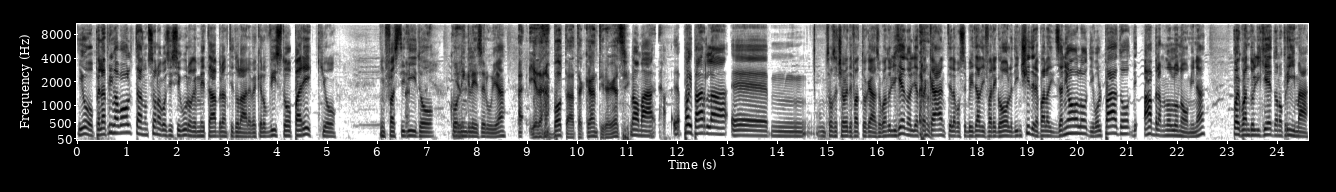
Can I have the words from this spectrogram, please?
Io per la prima volta non sono così sicuro che metta Abram titolare perché l'ho visto parecchio infastidito con l'inglese lui, eh. Eh, gli dà una botta attaccanti, ragazzi. No, ma eh, poi parla, eh, mh, non so se ci avete fatto caso, quando gli chiedono agli attaccanti la possibilità di fare gol, di incidere, parla di Zaniolo, di Volpato, di Abram non lo nomina, poi quando gli chiedono prima,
